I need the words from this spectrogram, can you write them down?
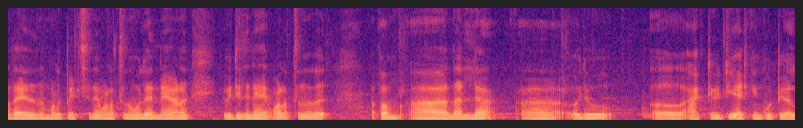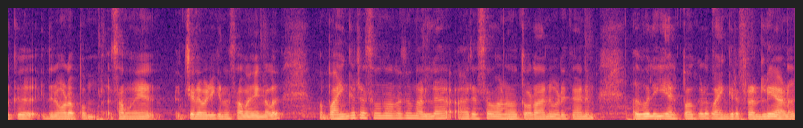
അതായത് നമ്മൾ പെറ്റ്സിനെ വളർത്തുന്ന പോലെ തന്നെയാണ് ഇവരിതിനെ വളർത്തുന്നത്. അപ്പം നല്ല ഒരു ആക്ടിവിറ്റി ആയിരിക്കും കുട്ടികൾക്ക് ഇതിനോടൊപ്പം സമയം ചിലവഴിക്കുന്ന സമയങ്ങൾ അപ്പം ഭയങ്കര രസമെന്ന് പറഞ്ഞാൽ നല്ല രസമാണ് തൊടാനും എടുക്കാനും. അതുപോലെ ഈ അൽപ്പാക്കൾ ഭയങ്കര ഫ്രണ്ട്ലിയാണ്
